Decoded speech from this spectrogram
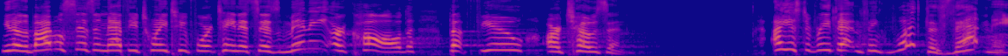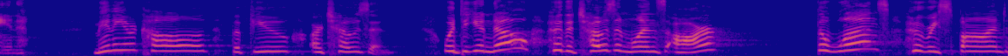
You know, the Bible says in Matthew 22 14, it says, Many are called, but few are chosen. I used to read that and think, what does that mean? Many are called, but few are chosen. Well, do you know who the chosen ones are? The ones who respond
